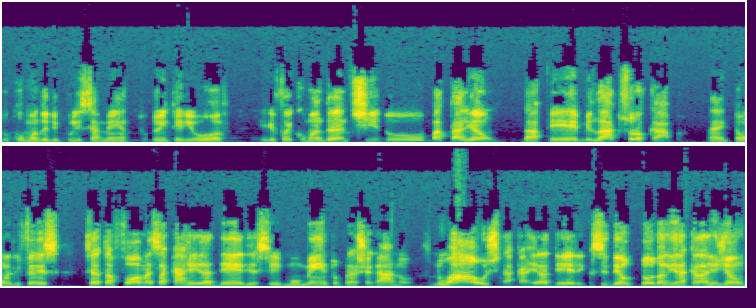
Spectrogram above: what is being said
do Comando de Policiamento do Interior. Ele foi comandante do batalhão da PM lá de Sorocaba. Né? Então ele fez de certa forma, essa carreira dele, esse momento para chegar no, no auge da carreira dele, se deu todo ali naquela região.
